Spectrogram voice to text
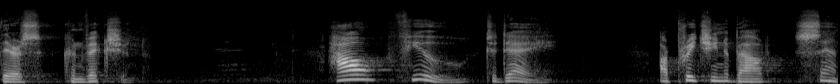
there's conviction. How few today are preaching about sin?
